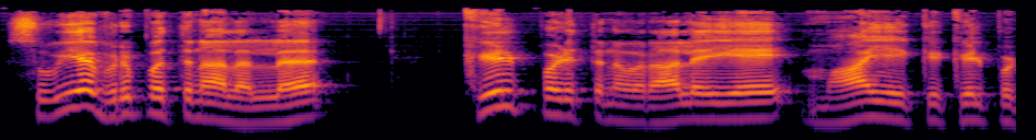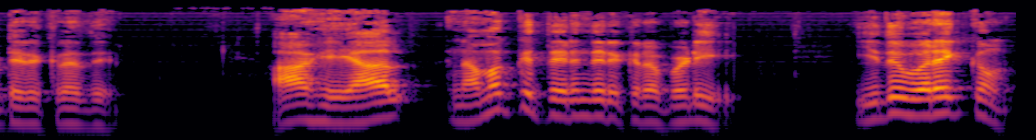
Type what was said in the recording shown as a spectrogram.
சுய விருப்பத்தினால் அல்ல கீழ்ப்படுத்தினவராலேயே மாயைக்கு கீழ்ப்பட்டிருக்கிறது. ஆகையால் நமக்கு தெரிந்திருக்கிறபடி இதுவரைக்கும்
